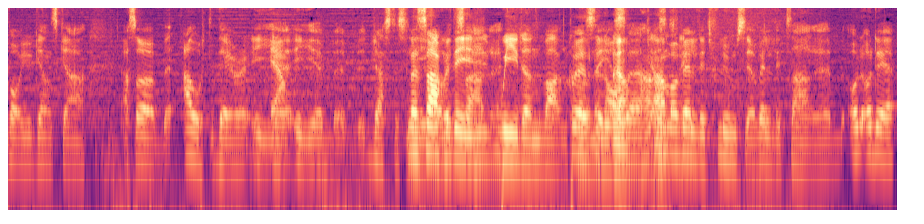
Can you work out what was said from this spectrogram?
var ju ganska, alltså out there i, Ja. eh, i eh, Justice Men League. och särskilt i eh, Whedon-versionen Precis, av Ja. han, han var väldigt flumsig och väldigt så här. Och, och det,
